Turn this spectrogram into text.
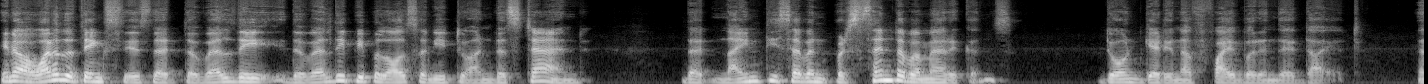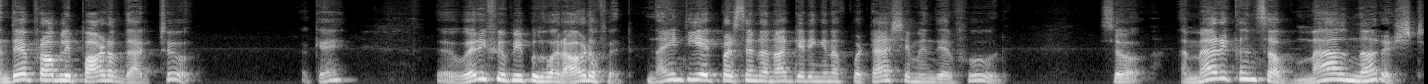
You know, one of the things is that the wealthy the wealthy people also need to understand that 97% of Americans don't get enough fiber in their diet. And they're probably part of that too. Okay. Uh, very few people who are out of it. 98% are not getting enough potassium in their food. So Americans are malnourished.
